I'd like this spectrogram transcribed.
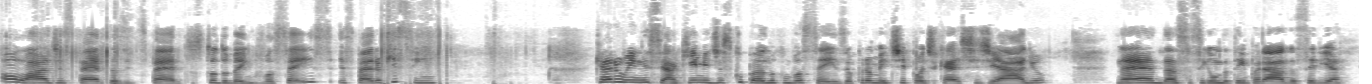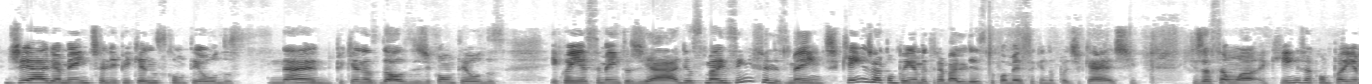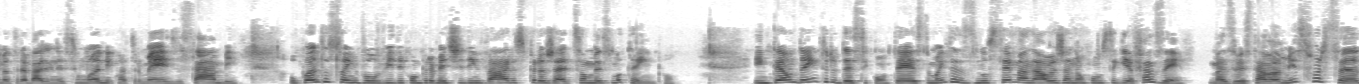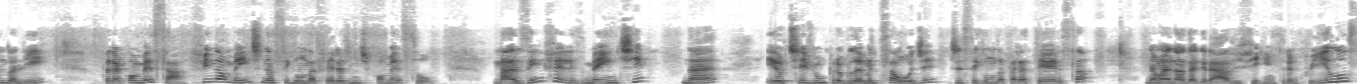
Olá, despertas e despertos, tudo bem com vocês? Espero que sim. Quero iniciar aqui me desculpando com vocês. Eu prometi podcast diário, né? Nessa segunda temporada seria diariamente ali pequenos conteúdos, né? Pequenas doses de conteúdos e conhecimentos diários, mas infelizmente, quem já acompanha meu trabalho desde o começo aqui no podcast, que já são quem já acompanha meu trabalho nesse um ano e quatro meses, sabe o quanto sou envolvida e comprometida em vários projetos ao mesmo tempo. Então, dentro desse contexto, muitas vezes no semanal eu já não conseguia fazer, mas eu estava me esforçando ali para começar. Finalmente, na segunda-feira a gente começou. Mas infelizmente, né, eu tive um problema de saúde de segunda para terça. Não é nada grave, fiquem tranquilos.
